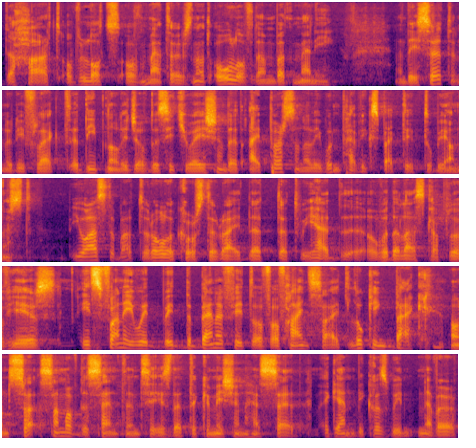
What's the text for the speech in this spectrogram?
the heart of lots of matters, not all of them, but many. And they certainly reflect a deep knowledge of the situation that I personally wouldn't have expected, to be honest. You asked about the roller coaster ride that, that we had uh, over the last couple of years it's funny with, with the benefit of, of hindsight, looking back on so, some of the sentences that the Commission has said. Again, because we never,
